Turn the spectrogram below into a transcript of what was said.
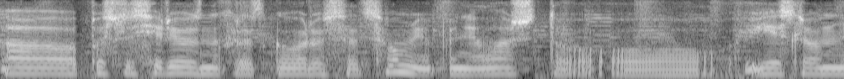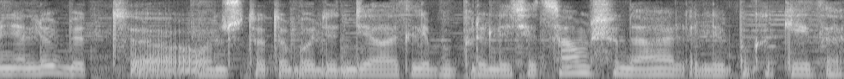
э, после серьезных разговоров с отцом я поняла, что э, если он меня любит, э, он что-то будет делать, либо прилетит сам сюда, либо какие-то,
